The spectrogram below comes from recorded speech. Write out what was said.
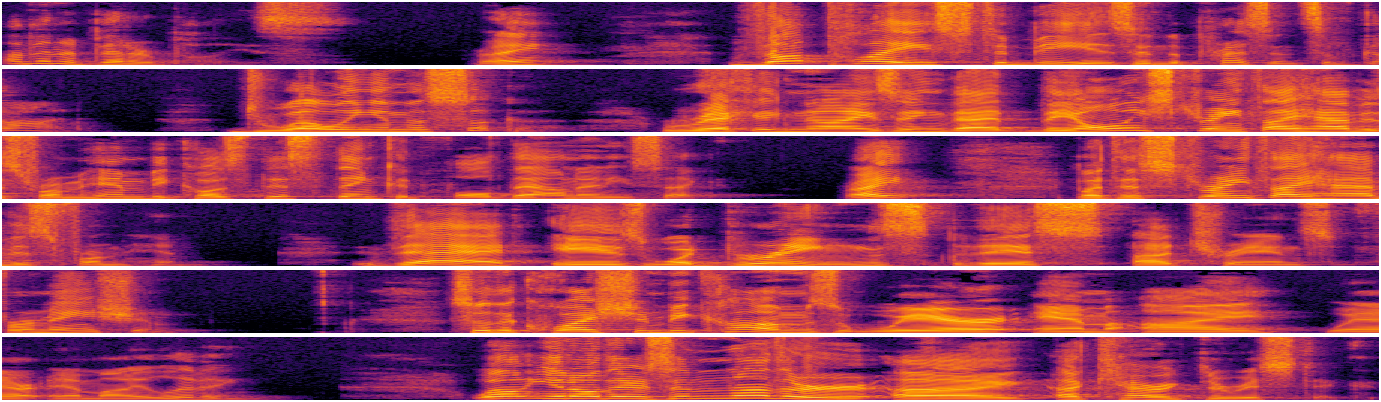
I'm in a better place, right? The place to be is in the presence of God, dwelling in the sukkah, recognizing that the only strength I have is from Him because this thing could fall down any second, right? But the strength I have is from Him. That is what brings this uh, transformation. So the question becomes, where am I, where am I living? Well, you know, there's another uh, a characteristic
